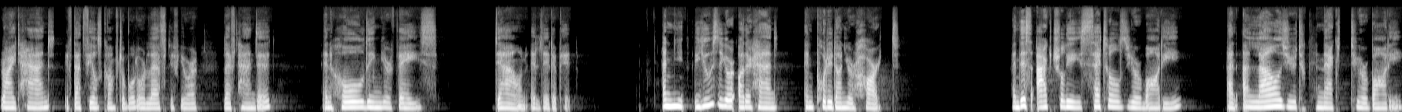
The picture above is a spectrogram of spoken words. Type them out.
right hand, if that feels comfortable, or left if you are left handed, and holding your face down a little bit. And use your other hand and put it on your heart. And this actually settles your body and allows you to connect to your body.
